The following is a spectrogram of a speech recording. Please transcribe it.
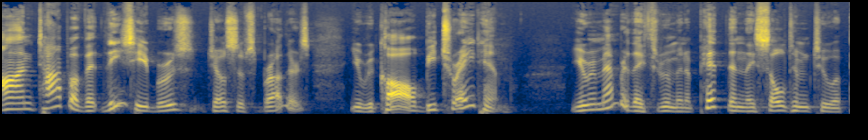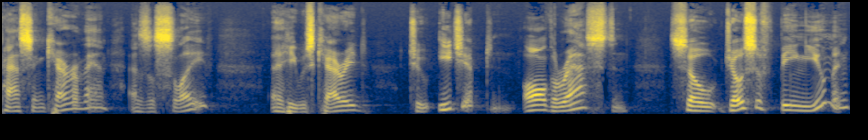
On top of it, these Hebrews, Joseph's brothers, you recall, betrayed him. You remember they threw him in a pit, then they sold him to a passing caravan as a slave. Uh, he was carried to Egypt and all the rest. And so, Joseph being human,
